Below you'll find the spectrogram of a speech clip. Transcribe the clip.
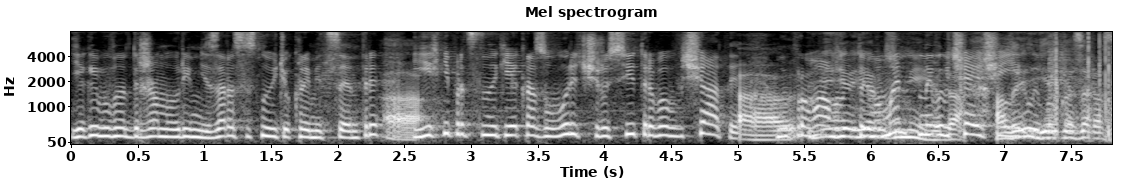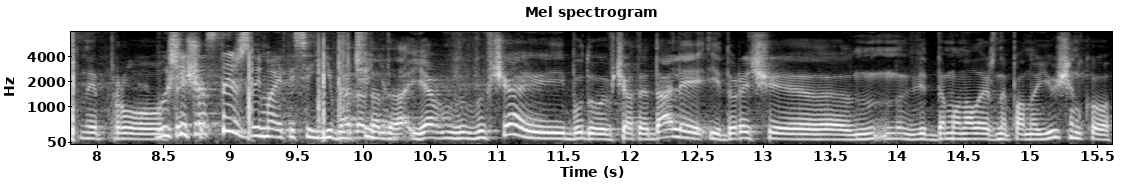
який був на державному рівні. Зараз існують окремі центри. І їхні представники якраз говорять, що Росію треба вивчати. А, Ми прогавили я- той я момент, розумію, не да. вивчаючи Але її глибоко. я зараз не про Ви ж те, що... якраз теж займаєтеся її Да, да, да, да. Я вивчаю і буду вивчати далі. І, до речі, віддамо належне пану Ющенку.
